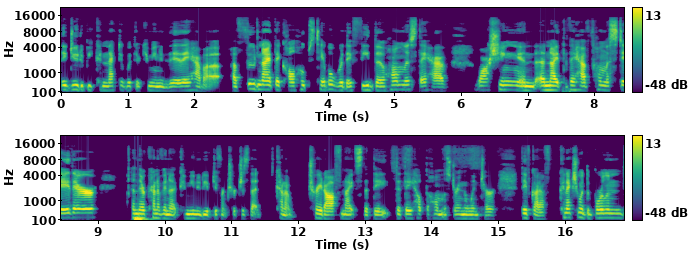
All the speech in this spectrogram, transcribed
they do to be connected with their community they, they have a, a food night they call hope's table where they feed the homeless they have washing and a night that they have homeless stay there and they're kind of in a community of different churches that kind of trade off nights that they that they help the homeless during the winter. They've got a connection with the Borland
